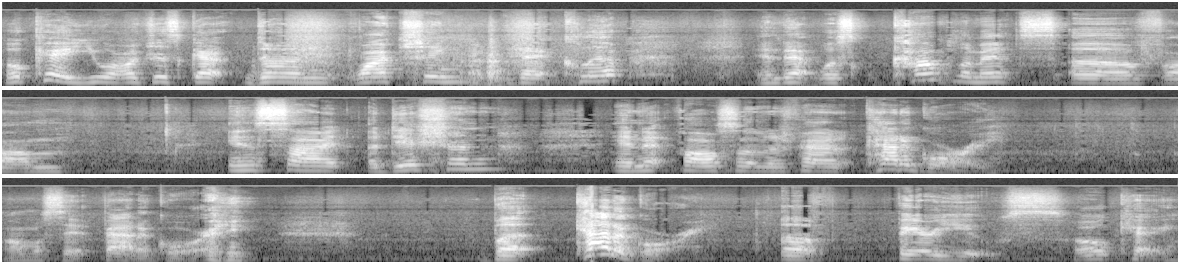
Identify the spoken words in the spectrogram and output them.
Okay, you all just got done watching that clip, and that was compliments of um, Inside Edition, and that falls under category. I almost said category, but category of fair use. Okay,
